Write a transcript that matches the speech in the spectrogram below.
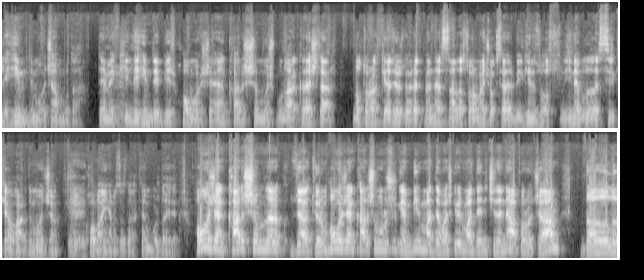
Lehim değil mi hocam bu da? Demek ki lehim de bir homojen karışımmış. Bunu arkadaşlar not olarak yazıyoruz. Öğretmenler sınavda sormayı çok sever bilginiz olsun. Yine burada sirke var değil mi hocam? Evet. Kolonyamız da zaten buradaydı. Homojen karışımları düzeltiyorum. Homojen karışım oluşurken bir madde başka bir maddenin içinde ne yapar hocam? Dağılır,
